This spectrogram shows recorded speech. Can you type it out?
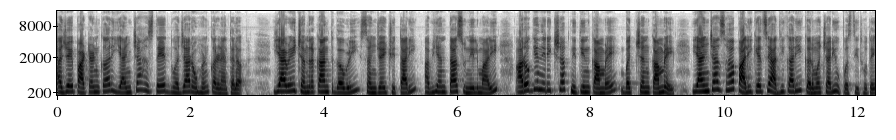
अजय पाटणकर यांच्या हस्ते ध्वजारोहण करण्यात आलं. यावेळी चंद्रकांत गवळी संजय चितारी अभियंता सुनील माळी आरोग्य निरीक्षक नितीन कांबळे बच्चन कांबळे यांच्यासह पालिकेचे अधिकारी कर्मचारी उपस्थित होते.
